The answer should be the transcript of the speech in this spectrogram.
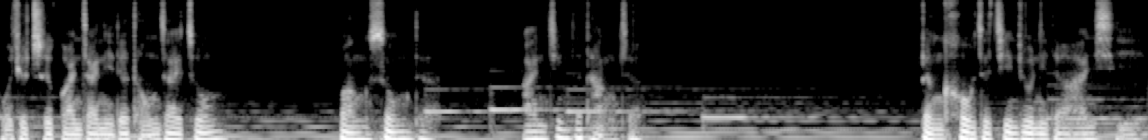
我就只管在你的同在中，放松的、安静的躺着，等候着进入你的安息，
